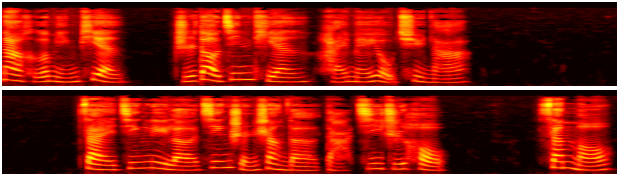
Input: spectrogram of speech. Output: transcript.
那盒名片直到今天还没有去拿。”在经历了精神上的打击之后。三毛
